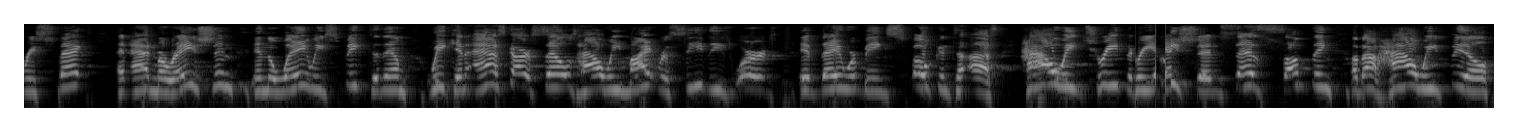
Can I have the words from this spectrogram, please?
respect and admiration in the way we speak to them. We can ask ourselves how we might receive these words if they were being spoken to us. How we treat the creation says something about how we feel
